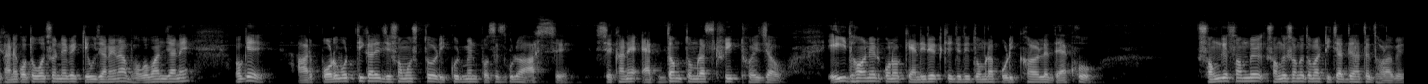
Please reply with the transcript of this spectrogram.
এখানে কত বছর নেবে কেউ জানে না, ভগবান জানে ওকে আর পরবর্তীকালে যে সমস্ত রিক্রুটমেন্ট প্রসেসগুলো আসছে, সেখানে একদম তোমরা স্ট্রিক্ট হয়ে যাও। এই ধরনের কোনো ক্যান্ডিডেটকে যদি তোমরা পরীক্ষা হলে দেখো, সঙ্গে সঙ্গে সঙ্গে সঙ্গে তোমরা টিচারদের হাতে ধরাবে।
